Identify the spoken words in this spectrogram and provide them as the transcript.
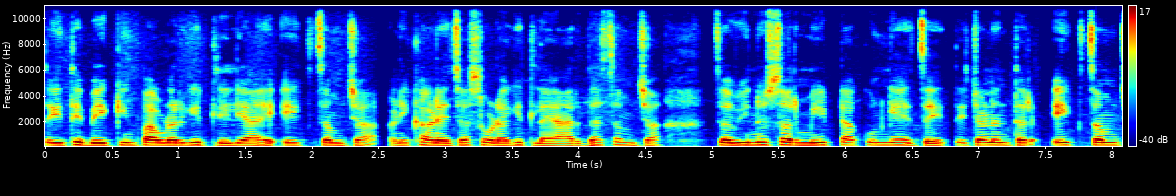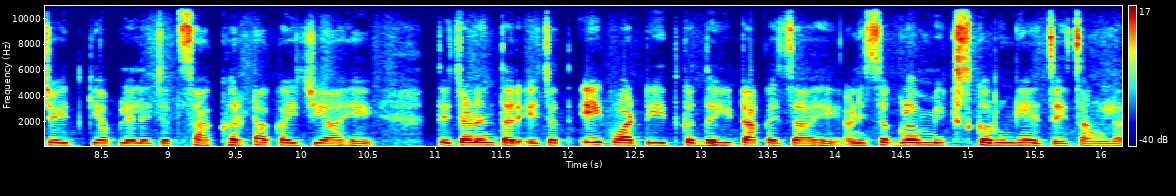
तर इथे बेकिंग पावडर घेतलेली आहे एक चमचा. आणि खाण्याचा सोडा घेतला आहे अर्धा चमचा. चवीनुसार मीठ टाकून घ्यायचं आहे त्याच्यानंतर एक चमचा इतकी आपल्याला याच्यात साखर टाकायची आहे. त्याच्यानंतर याच्यात एक वाटी इतकं दही टाकायचं आहे. आणि सगळं मिक्स करून घ्यायचं आहे चांगलं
